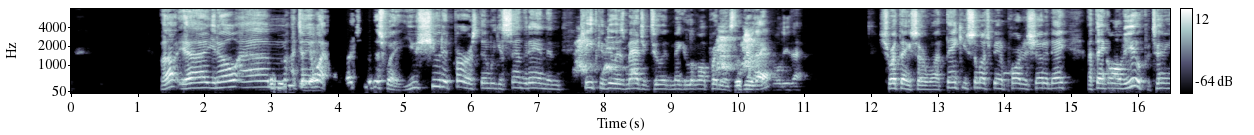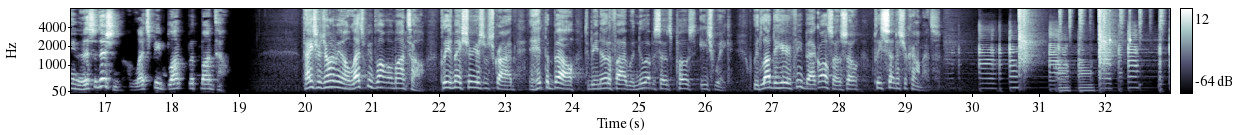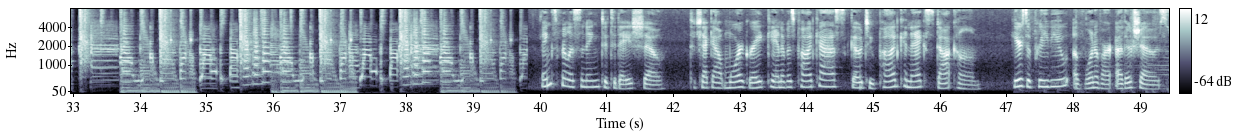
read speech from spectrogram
Well, yeah, you know, um, I tell you what, let's do it this way. You shoot it first, then we can send it in, and then Keith can do his magic to it and make it look all pretty and stuff. We'll do that. We'll do that. Sure thing, sir. Well, thank you so much for being a part of the show today. I thank all of you for tuning into this edition of Let's Be Blunt with Montel. Thanks for joining me on Let's Be Blunt with Montel. Please make sure you're subscribed and hit the bell to be notified when new episodes post each week. We'd love to hear your feedback also, so please send us your comments. Thanks for listening to today's show. To check out more great cannabis podcasts, go to podconx.com. Here's a preview of one of our other shows.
